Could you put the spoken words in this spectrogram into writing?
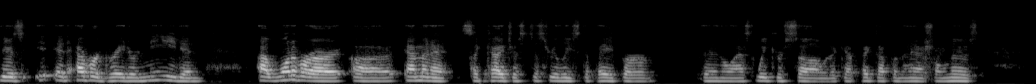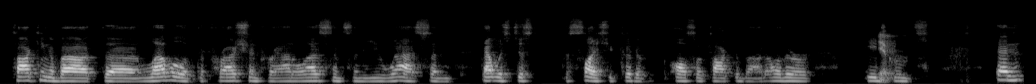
there's an ever greater need and uh, one of our uh, eminent psychiatrists just released a paper in the last week or so that got picked up in the national news talking about the level of depression for adolescents in the US. And that was just the slice. You could have also talked about other age yep. groups. And,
